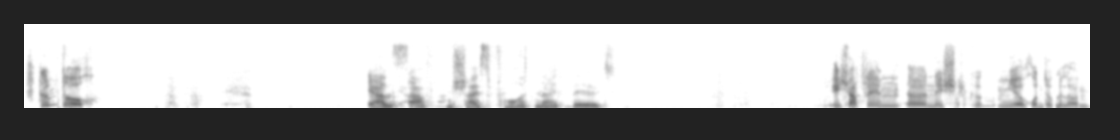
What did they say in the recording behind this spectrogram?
Stimmt doch. Ernsthaft? Ein scheiß Fortnite-Bild? Ich habe den äh, nicht mir runtergeladen.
